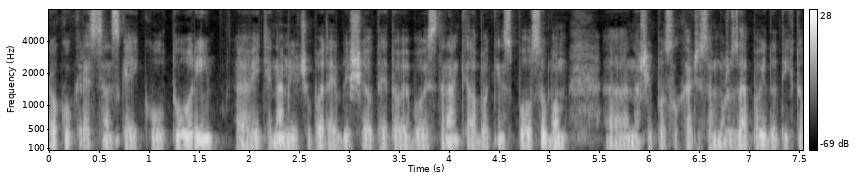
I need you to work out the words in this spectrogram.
roku kresťanskej kultúry. E, viete nám niečo povedať bližšie o tejto webovej stránke alebo akým spôsobom e, naši poslucháči sa môžu zapojiť do týchto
